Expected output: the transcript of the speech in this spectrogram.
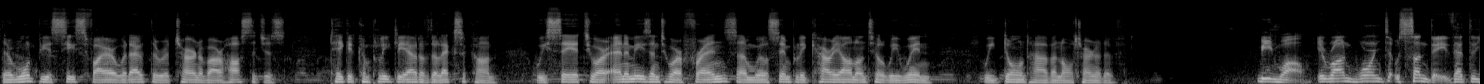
There won't be a ceasefire without the return of our hostages. Take it completely out of the lexicon. We say it to our enemies and to our friends, and we'll simply carry on until we win. We don't have an alternative. Meanwhile, Iran warned Sunday that the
